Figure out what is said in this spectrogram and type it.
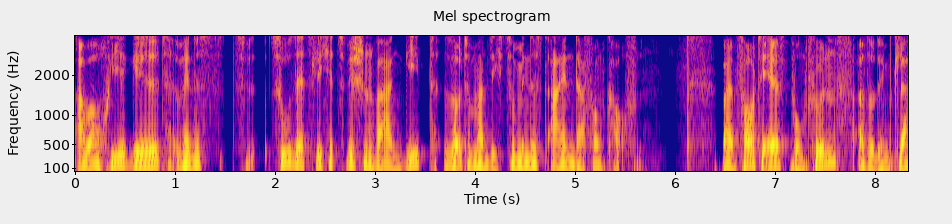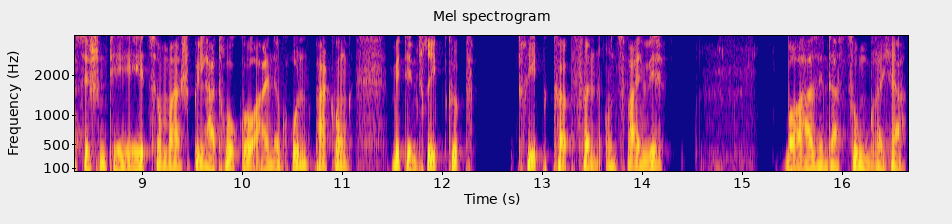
Aber auch hier gilt, wenn es zusätzliche Zwischenwagen gibt, sollte man sich zumindest einen davon kaufen. Beim VT11.5, also dem klassischen TE zum Beispiel, hat Rocco eine Grundpackung mit den Triebköpf Triebköpfen und zwei Wisch Boah, sind das Zungenbrecher.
